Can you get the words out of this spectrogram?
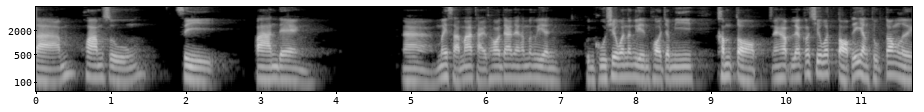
3. ความสูง 4. ปานแดงไม่สามารถถ่ายทอดได้นะครับนักเรียน คุณครูเชื่อว่านักเรียนพอจะมีคำตอบนะครับ แล้วก็เชื่อว่าตอบได้อย่างถูกต้องเลย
